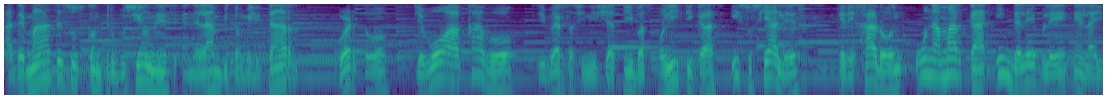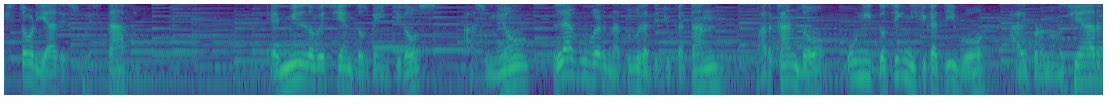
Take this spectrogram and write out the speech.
Además de sus contribuciones en el ámbito militar, Puerto llevó a cabo diversas iniciativas políticas y sociales que dejaron una marca indeleble en la historia de su estado. En 1922 asumió la gubernatura de Yucatán, marcando un hito significativo al pronunciar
